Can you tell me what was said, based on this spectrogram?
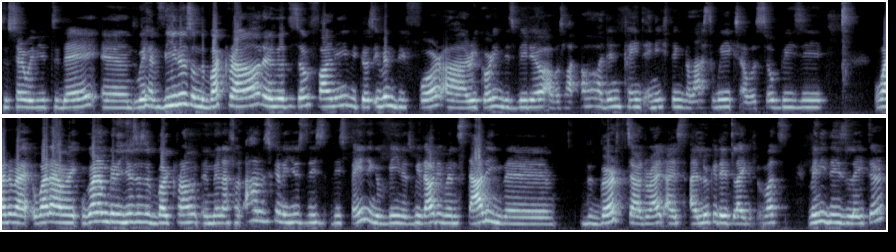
to share with you today. And we have venus on the background and it's so funny because even before uh, recording this video i was like oh i didn't paint anything the last weeks. I was so busy what am I, what I, what I'm going to use as a background? And then I thought, oh, I'm just going to use this, this painting of Venus without even studying the, the birth chart, right? I, I look at it like what's many days later.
